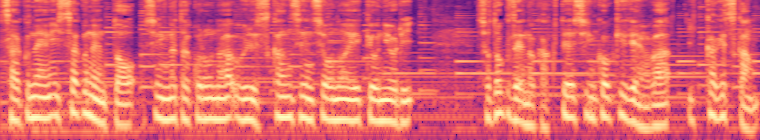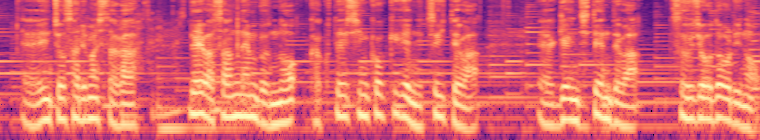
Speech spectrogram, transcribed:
昨年一昨年と新型コロナウイルス感染症の影響により所得税の確定申告期限は1か月間、えー、延長されましたが令和3年分の確定申告期限については、えー、現時点では通常通りの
